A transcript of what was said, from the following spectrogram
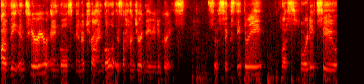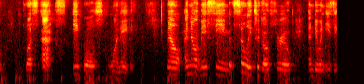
of the interior angles in a triangle is 180 degrees. So 63 plus 42 plus x equals 180. Now, I know it may seem silly to go through and do an easy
